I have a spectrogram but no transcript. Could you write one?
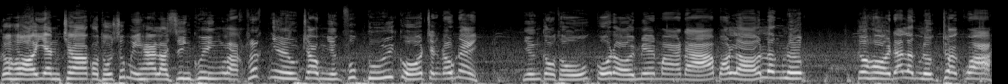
Cơ hội dành cho cầu thủ số 12 là Jin Quyên là rất nhiều trong những phút cuối của trận đấu này. Nhưng cầu thủ của đội Myanmar đã bỏ lỡ lần lượt. Cơ hội đã lần lượt trôi qua.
